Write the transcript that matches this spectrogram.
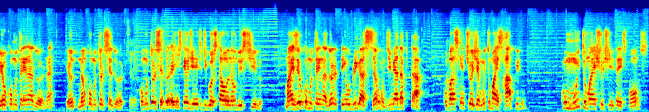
Eu, como treinador, né? Eu não como torcedor. Sim. Como torcedor, a gente tem o direito de gostar ou não do estilo. Mas eu, como treinador, tenho obrigação de me adaptar. O basquete hoje é muito mais rápido, com muito mais chute de três pontos.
